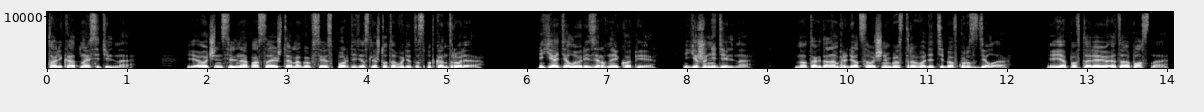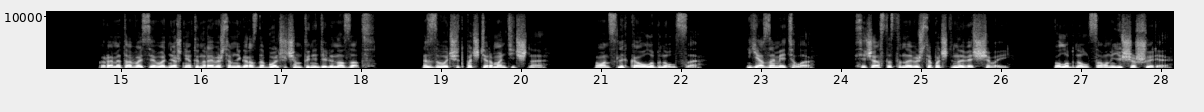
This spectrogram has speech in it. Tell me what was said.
Только относительно. Я очень сильно опасаюсь, что я могу все испортить, если что-то выйдет из-под контроля. Я делаю резервные копии. Еженедельно. Но тогда нам придётся очень быстро вводить тебя в курс дела. И я повторяю, это опасно. Кроме того, сегодняшний ты нравишься мне гораздо больше, чем ты неделю назад. Звучит почти романтично. Он слегка улыбнулся. Я заметила. Сейчас ты становишься почти навязчивой. Улыбнулся он еще шире.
